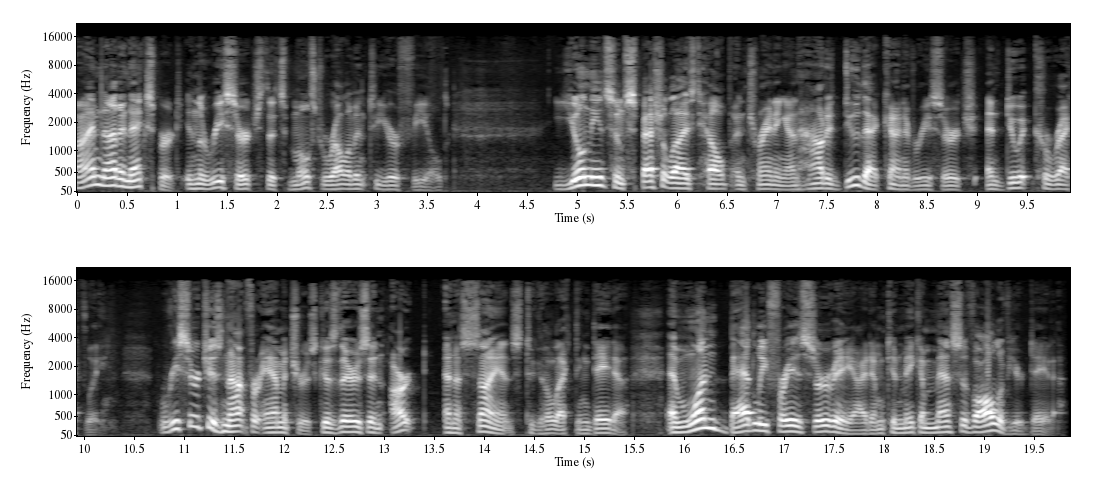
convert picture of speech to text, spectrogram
I'm not an expert in the research that's most relevant to your field. You'll need some specialized help and training on how to do that kind of research and do it correctly. Research is not for amateurs because there's an art and a science to collecting data, and one badly phrased survey item can make a mess of all of your data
